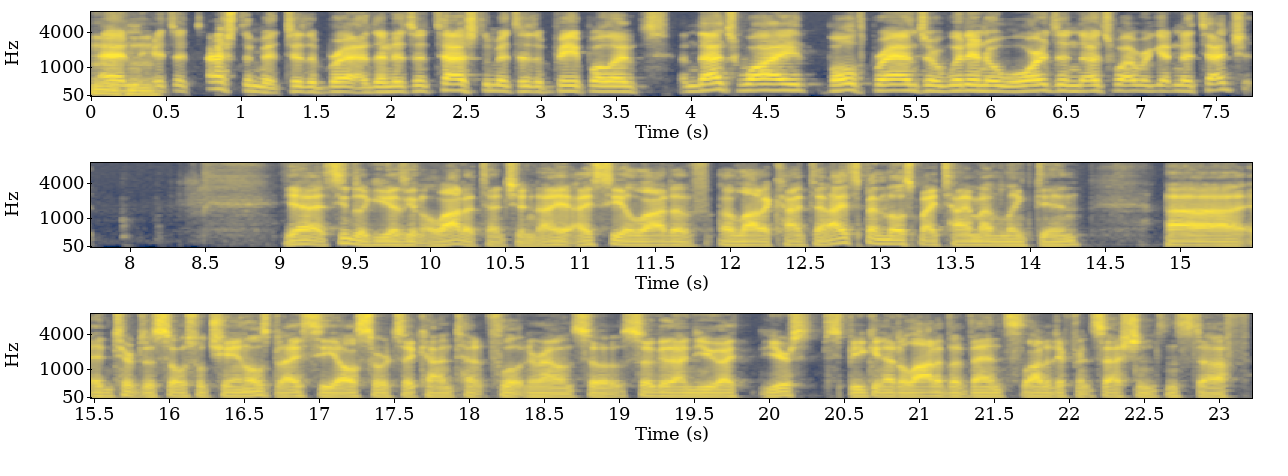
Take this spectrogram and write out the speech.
Mm-hmm. And it's a testament to the brand and it's a testament to the people. And, and that's why both brands are winning awards and that's why we're getting attention. Yeah, it seems like you guys get a lot of attention. I, I see a lot of a lot of content. I spend most of my time on LinkedIn uh, in terms of social channels, but I see all sorts of content floating around. So so good on you. I, you're speaking at a lot of events, a lot of different sessions and stuff.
